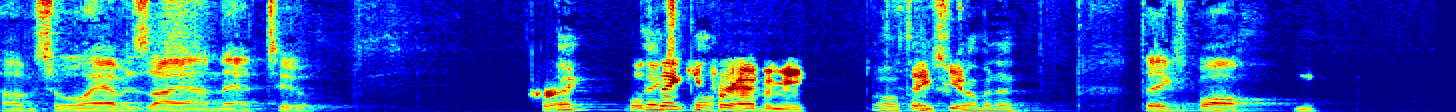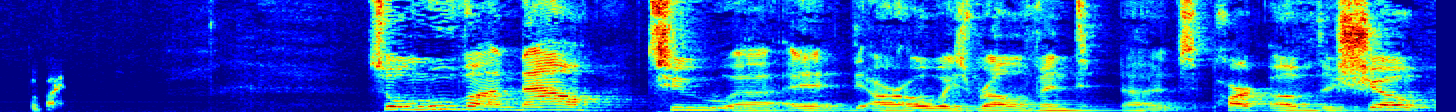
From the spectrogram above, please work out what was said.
Um, so we'll have his eye on that too. Correct. Thank- well, thanks, thank you Paul. for having me. Oh, thanks Thank for you. coming in. Thanks, Paul. Bye-bye. So we'll move on now to uh, our always relevant uh, part of the show.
